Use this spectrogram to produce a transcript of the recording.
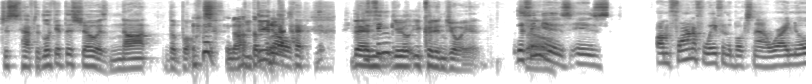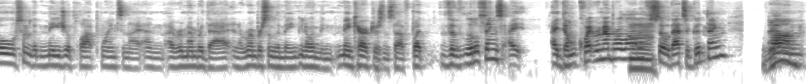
just have to look at this show as not the books. Not you the do book. that, then thing- you you could enjoy it. the thing is, is I'm far enough away from the books now where I know some of the major plot points and I and I remember that and I remember some of the main you know I mean main characters and stuff. But the little things I I don't quite remember a lot Mm. of, so that's a good thing. Yeah. Um,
